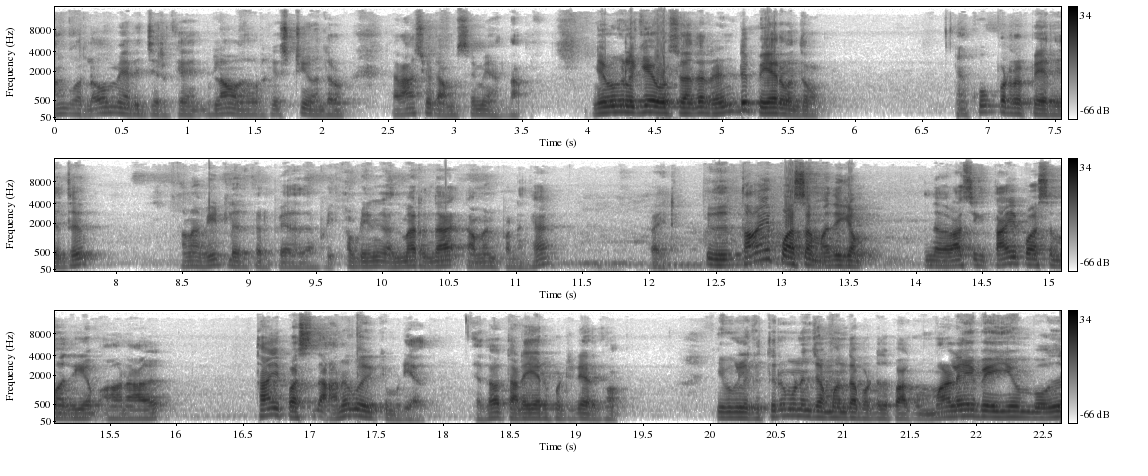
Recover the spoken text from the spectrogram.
அங்கே ஒரு லவ் மேரேஜ் இருக்குது இப்படிலாம் ஒரு ஹிஸ்ட்ரி வந்துடும் ராசியோட அம்சமே அதுதான் இவங்களுக்கே ஒரு சில ரெண்டு பேர் வந்துடும் நான் கூப்பிடுற பேர் இது ஆனால் வீட்டில் இருக்கிற பேர் அது அப்படி. அப்படின்னு அது மாதிரி இருந்தால் கமெண்ட் பண்ணுங்கள் ரைட் இது தாய் பாசம் அதிகம். இந்த ராசிக்கு தாய் பாசம் அதிகம். ஆனால் தாய் பாசத்தை அனுபவிக்க முடியாது. ஏதோ தடை ஏற்பட்டுகிட்டே இருக்கும். இவங்களுக்கு திருமணம் சம்மந்தப்பட்டது பார்க்கும். மழை பெய்யும் போது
